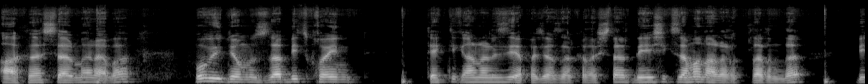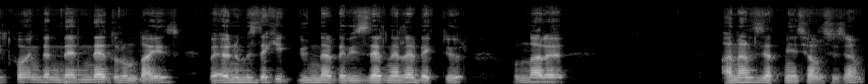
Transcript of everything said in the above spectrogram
Arkadaşlar merhaba. Bu videomuzda Bitcoin teknik analizi yapacağız arkadaşlar. Değişik zaman aralıklarında Bitcoin'de ne, ne durumdayız ve önümüzdeki günlerde bizleri neler bekliyor? Bunları analiz etmeye çalışacağım.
